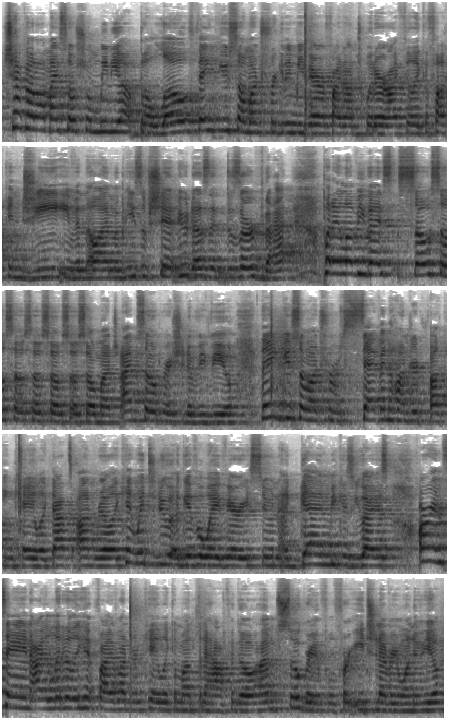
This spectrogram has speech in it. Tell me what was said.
Check out all my social media below. Thank you so much for getting me verified on Twitter. I feel like a fucking G, even though I'm a piece of shit who doesn't deserve that. But I love you guys so, so, so, so, so, so, so much. I'm so appreciative of you. Thank you so much for 700 fucking K. Like, that's unreal. I can't wait to do a giveaway very soon again because you guys are insane. I literally hit 500K like a month and a half ago. I'm so grateful for each and every one of you. And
